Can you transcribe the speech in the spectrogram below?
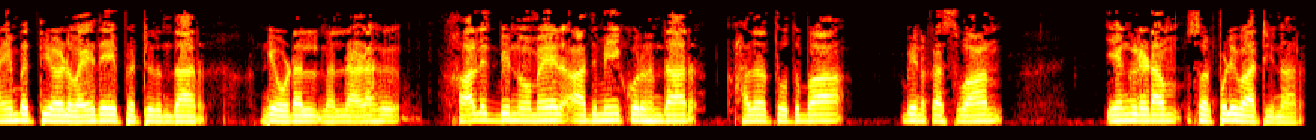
ஐம்பத்தி ஏழு வயதை பெற்றிருந்தார். உடல் நல்ல அழகு ஹாலித் பின் உமேர் அதுமி கூறுகின்றார் ஹதரத் உத்பா பின் கஸ்வான் எங்களிடம் சொற்பொழிவாற்றினார்.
